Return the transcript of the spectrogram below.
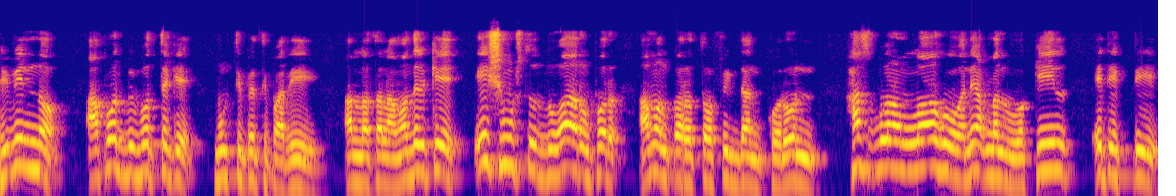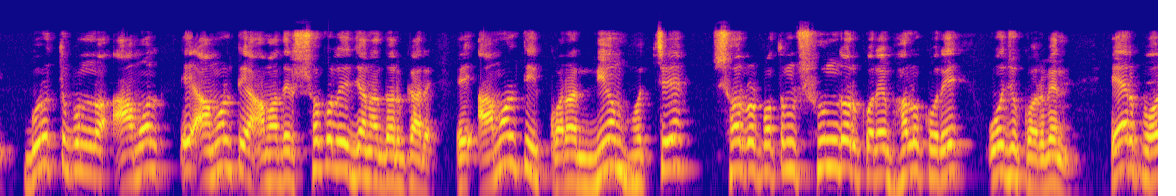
বিভিন্ন আপদ বিপদ থেকে মুক্তি পেতে পারি। আল্লাহ তালা আমাদেরকে এই সমস্ত দোয়ার উপর আমল করার তৌফিক দান করুন। ওয়াকিল, এটি একটি গুরুত্বপূর্ণ আমল। এই আমলটি আমাদের সকলের জানা দরকার। এই আমলটি করার নিয়ম হচ্ছে সর্বপ্রথম সুন্দর করে, ভালো করে ওজু করবেন। এরপর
